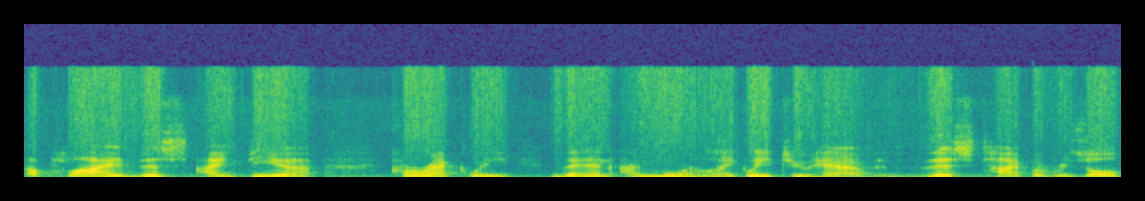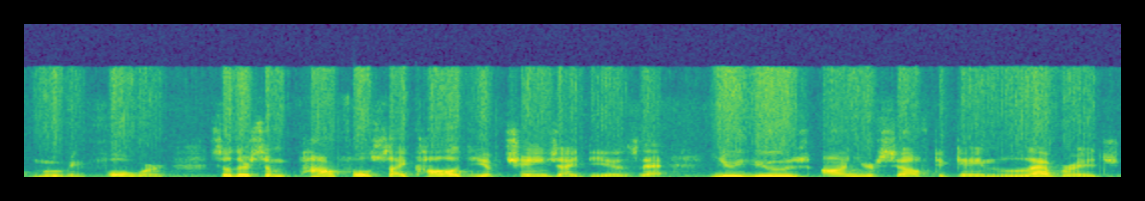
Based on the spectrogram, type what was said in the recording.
apply this idea correctly then I'm more likely to have this type of result moving forward. So there's some powerful psychology of change ideas that you use on yourself to gain leverage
